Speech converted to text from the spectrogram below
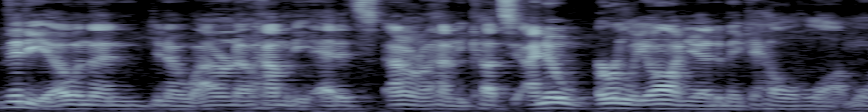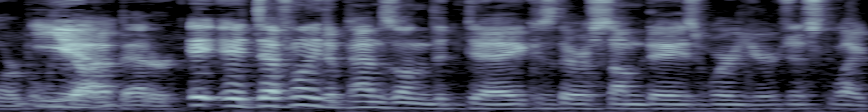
video, and then you know I don't know how many edits, I don't know how many cuts. I know early on you had to make a hell of a lot more, but we've Yeah. gotten better. it, it definitely depends on the day because there are some days where you're just like,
